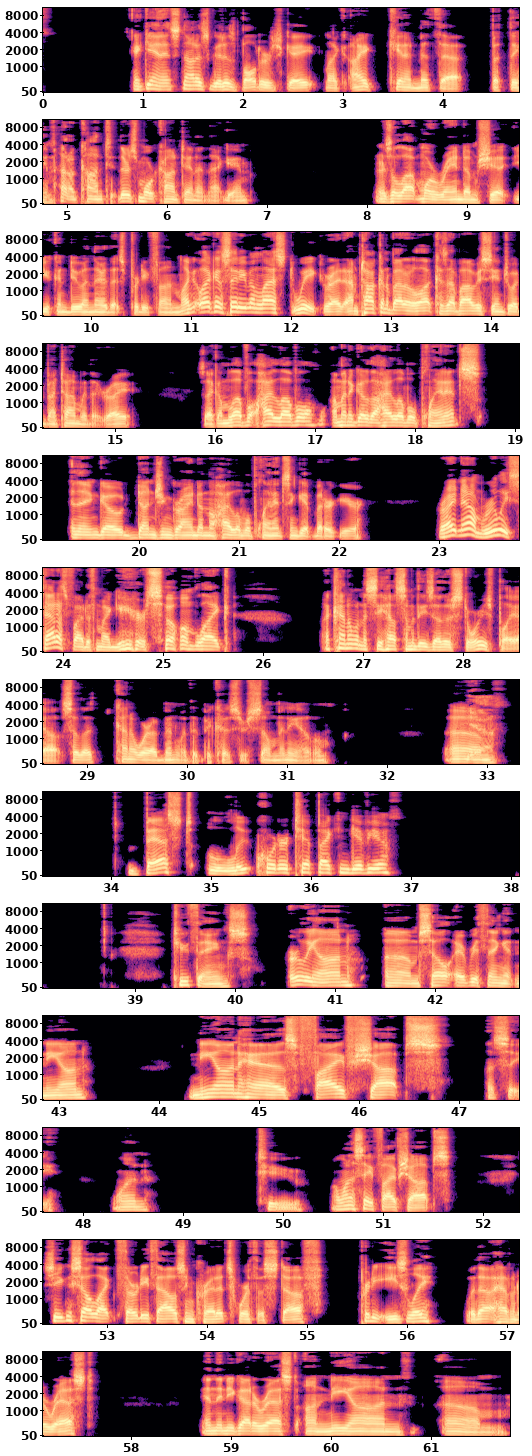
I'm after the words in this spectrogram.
again, it's not as good as Baldur's Gate. Like I can't admit that, but the amount of content, there's more content in that game. There's a lot more random shit you can do in there that's pretty fun. Like like I said, even last week, right? I'm talking about it a lot because I've obviously enjoyed my time with it, right? It's like I'm level high level. I'm gonna go to the high level planets, and then go dungeon grind on the high level planets and get better gear. Right now, I'm really satisfied with my gear, so I'm like, I kind of want to see how some of these other stories play out. So that's kind of where I've been with it because there's so many of them. Um, Yeah. Best loot quarter tip I can give you. Two things. Early on, um, sell everything at Neon. Neon has five shops. Let's see. One, two, I want to say five shops. So you can sell like 30,000 credits worth of stuff pretty easily without having to rest. And then you got to rest on Neon um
